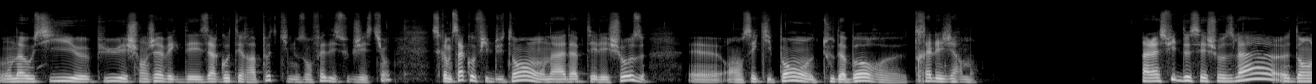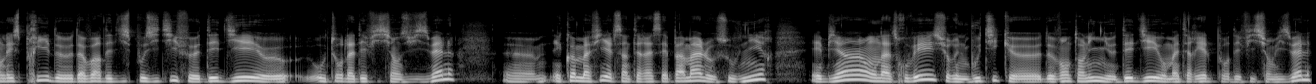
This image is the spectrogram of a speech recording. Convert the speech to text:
on a aussi euh, pu échanger avec des ergothérapeutes qui nous ont fait des suggestions. C'est comme ça qu'au fil du temps, on a adapté les choses en s'équipant tout d'abord très légèrement. À la suite de ces choses-là, dans l'esprit d'avoir des dispositifs dédiés autour de la déficience visuelle, euh, et comme ma fille, elle s'intéressait pas mal aux souvenirs, eh bien, on a trouvé sur une boutique euh, de vente en ligne dédiée au matériel pour déficients visuels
